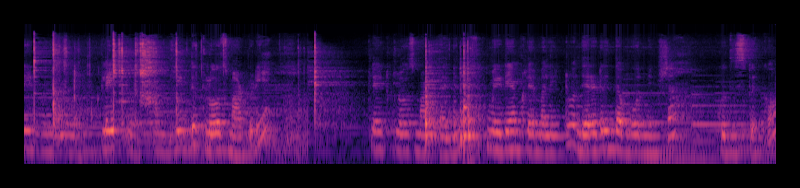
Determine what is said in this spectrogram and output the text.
ಲಿಡ್ ಒಂದು ಪ್ಲೇಟ್ ಒಂದು ಲಿಡ್ ಕ್ಲೋಸ್ ಮಾಡಿಬಿಡಿ. ಪ್ಲೇಟ್ ಕ್ಲೋಸ್ ಮಾಡ್ತಾ ಇದ್ದೀನಿ. ಮೀಡಿಯಮ್ ಫ್ಲೇಮಲ್ಲಿ ಇಟ್ಟು ಒಂದು ಎರಡರಿಂದ ಮೂರು ನಿಮಿಷ ಕುದಿಸ್ಬೇಕು.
